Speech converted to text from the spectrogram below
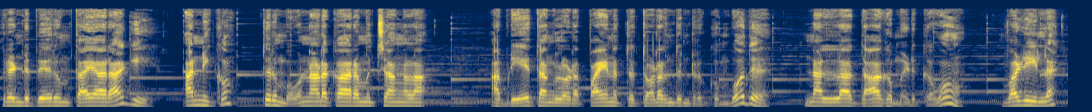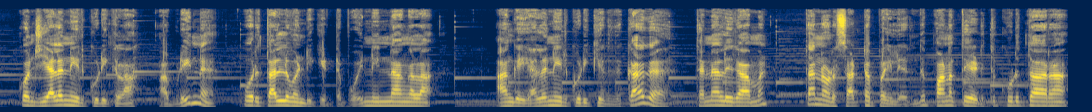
ரெண்டு பேரும் தயாராகி அன்னைக்கும் திரும்பவும் நடக்க ஆரம்பிச்சாங்களாம். அப்படியே தங்களோட பயணத்தை தொடர்ந்துட்டு இருக்கும்போது நல்லா தாகம் எடுக்கவும் வழியில் கொஞ்சம் இளநீர் குடிக்கலாம் அப்படின்னு ஒரு தள்ளுவண்டி கிட்ட போய் நின்னாங்களாம். அங்கே இளநீர் குடிக்கிறதுக்காக தென்னாலிராமன் தன்னோட சட்டப்பையிலிருந்து பணத்தை எடுத்து கொடுத்தாரான்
